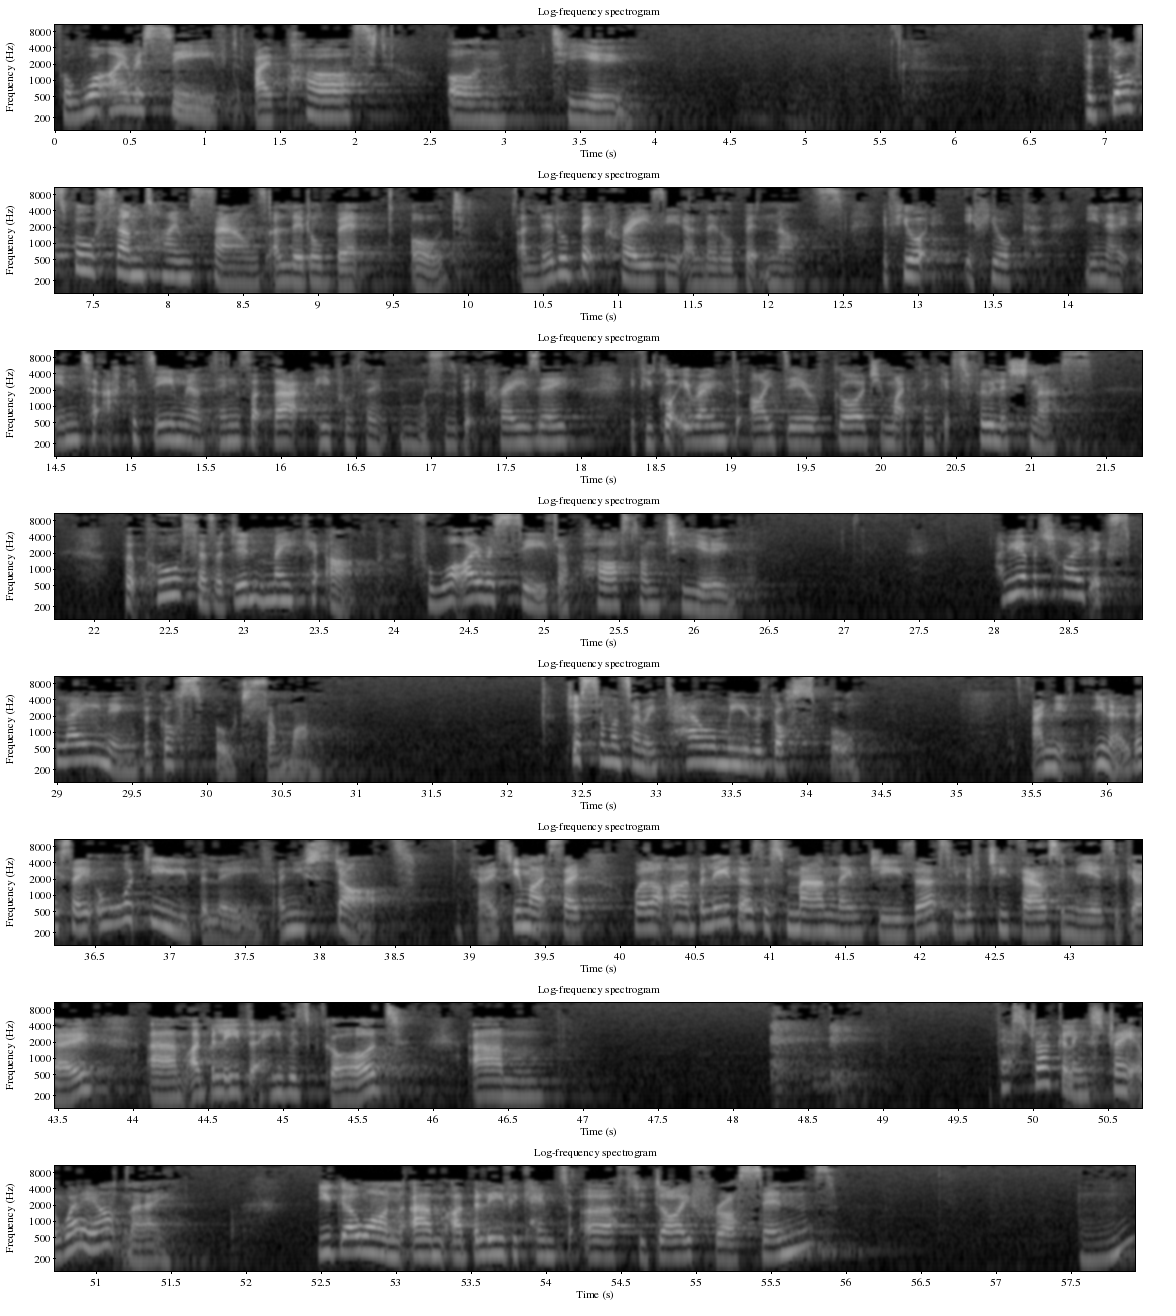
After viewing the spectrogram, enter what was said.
For what I received, I passed on to you. The gospel sometimes sounds a little bit odd, a little bit crazy, a little bit nuts. If you're, if you're you know, into academia and things like that, people think, mm, this is a bit crazy. If you've got your own idea of God, you might think it's foolishness. But Paul says, I didn't make it up. For what I received, I passed on to you. Have you ever tried explaining the gospel to someone? Just someone saying, tell me the gospel. And, you, you know, they say, oh, what do you believe? And you start. Okay, so you might say, well, I believe there was this man named Jesus. He lived 2,000 years ago. Um, I believe that he was God. Um, they're struggling straight away, aren't they? You go on, um, I believe he came to earth to die for our sins. Mm.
